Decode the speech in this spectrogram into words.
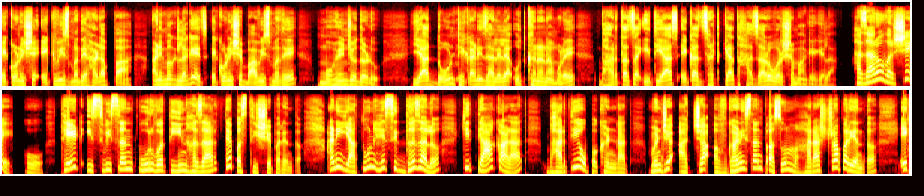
एकोणीसशे एकवीसमध्ये हडप्पा आणि मग लगेच एकोणीसशे बावीसमध्ये मोहेंजोदडू या दोन ठिकाणी झालेल्या उत्खननामुळे भारताचा इतिहास एका झटक्यात हजारो वर्ष मागे गेला. हजारो वर्षे? हो. थेट इसवी सन पूर्व तीन हजार ते पस्तीसशे पर्यंत. आणि यातून हे सिद्ध झालं की त्या काळात भारतीय उपखंडात म्हणजे आजच्या अफगाणिस्तानपासून महाराष्ट्रापर्यंत एक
